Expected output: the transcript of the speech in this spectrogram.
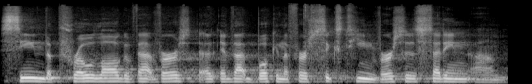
seen the prologue of that verse, of that book in the first 16 verses, setting um,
